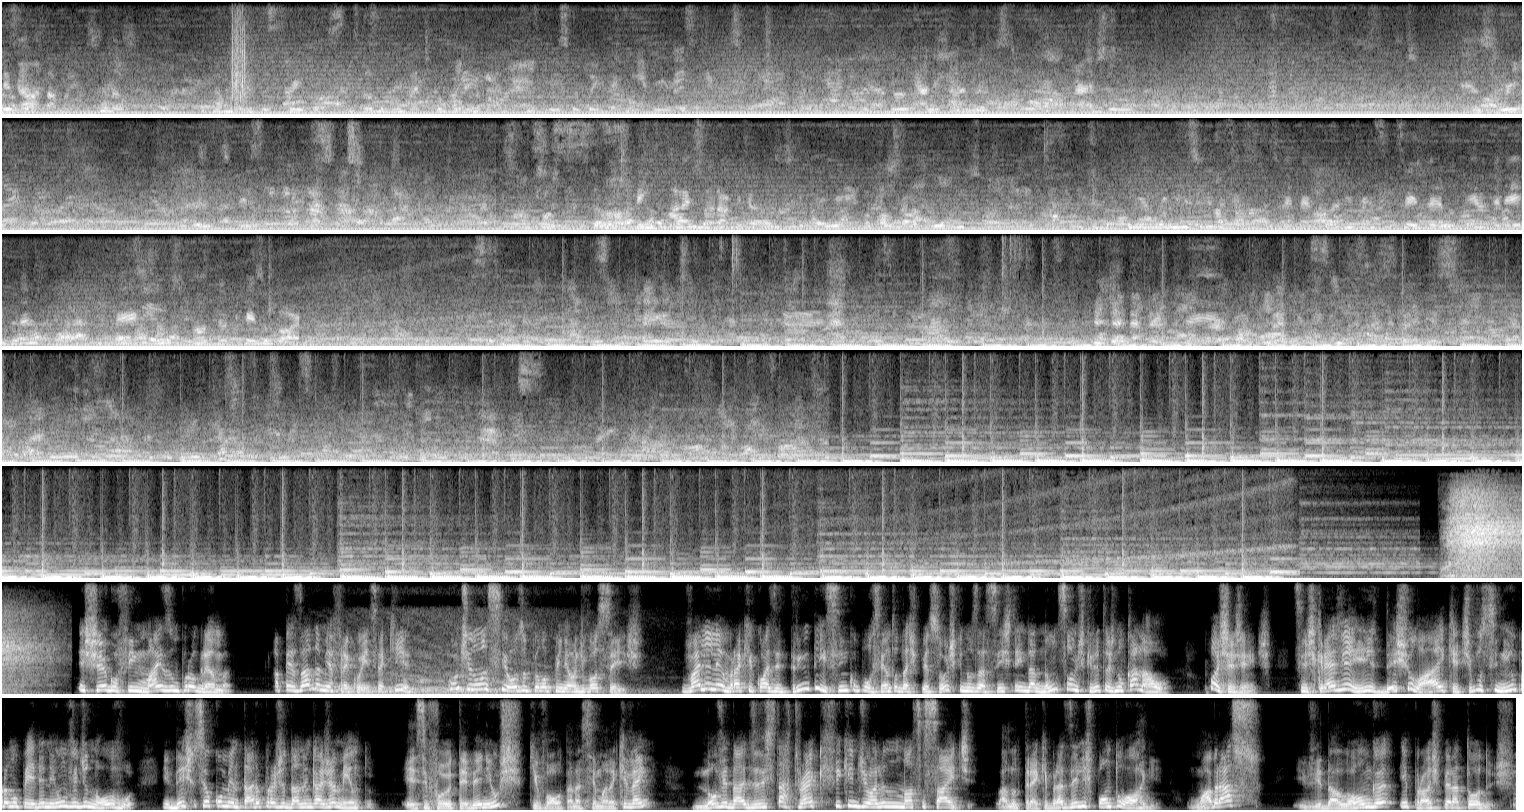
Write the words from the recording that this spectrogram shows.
Esse é o tamanho do, o tamanho dos tribbles. E todo mundo vai te cumprimentar, por isso que eu estou interrompendo. E ali, ali está o Bola, atrás do os pins mais maravilhosos que tem, vou comprar alguns. E o início da sala dos vendedores, esse que vocês vendo bem à direita, é o autor que fez o Gore. Vocês podem ver os enfeites, chega o fim mais um programa. Apesar da minha frequência aqui, continuo ansioso pela opinião de vocês. Vale lembrar que quase 35% das pessoas que nos assistem ainda não são inscritas no canal. Poxa, gente, se inscreve aí, deixa o like, ativa o sininho para não perder nenhum vídeo novo e deixa o seu comentário para ajudar no engajamento. Esse foi o TB News, que volta na semana que vem. Novidades Star Trek, fiquem de olho no nosso site, lá no trekbrasilis.org. Um abraço e vida longa e próspera a todos!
